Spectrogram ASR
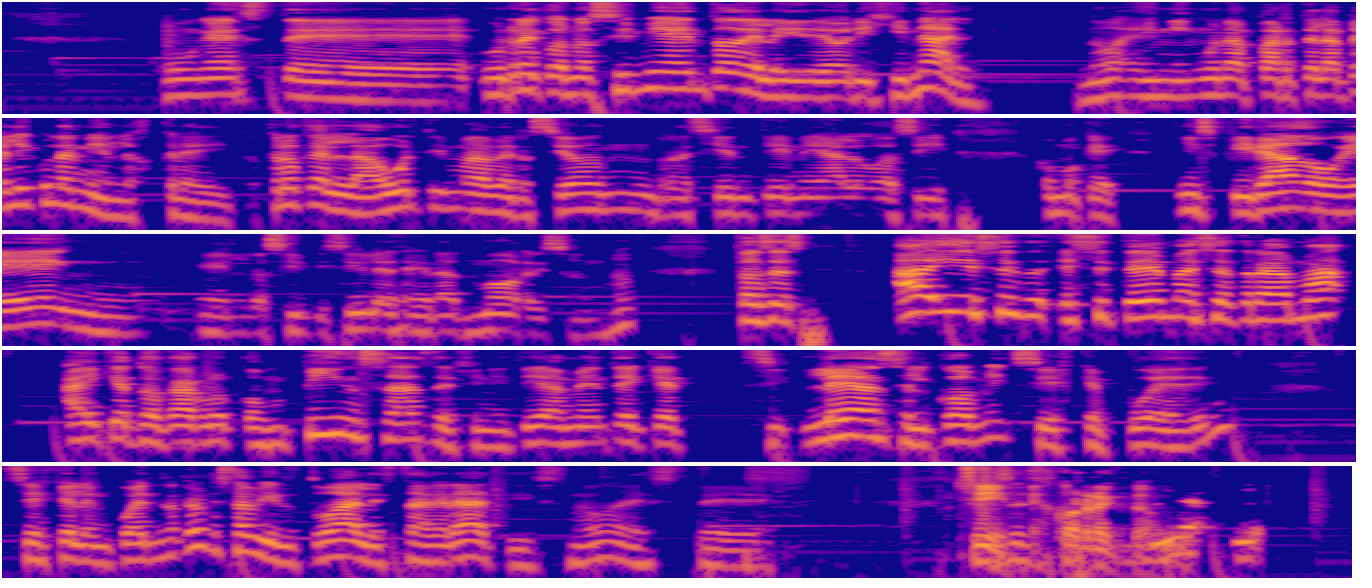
un, este, un reconocimiento de la idea original, ¿no? En ninguna parte de la película ni en los créditos. Creo que la última versión recién tiene algo así, como que inspirado en, Los Invisibles de Grant Morrison, ¿no? Entonces, hay ese, ese, tema, ese trama, hay que tocarlo con pinzas, definitivamente, hay que, si, léanse el cómic si es que pueden, si es que lo encuentran, creo que está virtual, está gratis, ¿no? Este, sí, es correcto.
